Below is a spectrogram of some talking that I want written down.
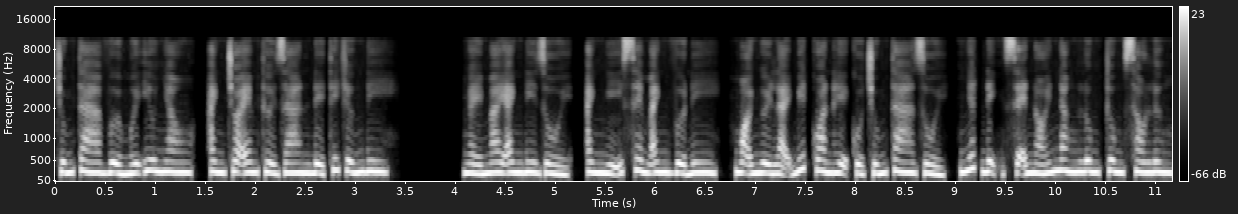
Chúng ta vừa mới yêu nhau, anh cho em thời gian để thích ứng đi. Ngày mai anh đi rồi, anh nghĩ xem anh vừa đi, mọi người lại biết quan hệ của chúng ta rồi, nhất định sẽ nói năng lung tung sau lưng.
